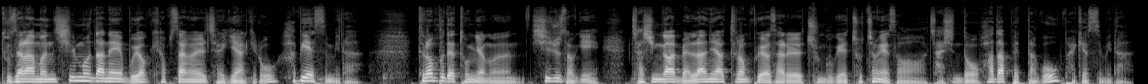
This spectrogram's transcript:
두 사람은 실무단의 무역 협상을 재개하기로 합의했습니다. 트럼프 대통령은 시 주석이 자신과 멜라니아 트럼프 여사를 중국에 초청해서 자신도 화답했다고 밝혔습니다.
